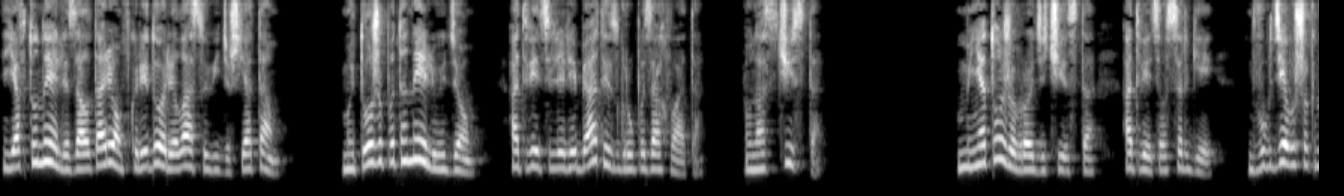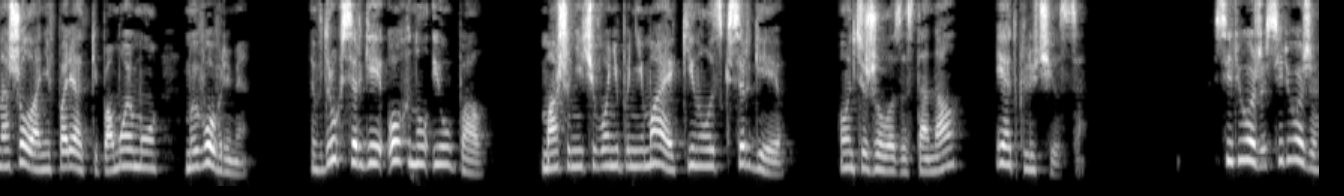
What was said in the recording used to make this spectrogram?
Я в туннеле, за алтарем, в коридоре, лаз увидишь, я там. Мы тоже по тоннелю идем, ответили ребята из группы захвата. У нас чисто. У меня тоже вроде чисто, ответил Сергей. Двух девушек нашел, они в порядке, по-моему, мы вовремя. Вдруг Сергей охнул и упал. Маша, ничего не понимая, кинулась к Сергею. Он тяжело застонал и отключился. «Сережа, Сережа!»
